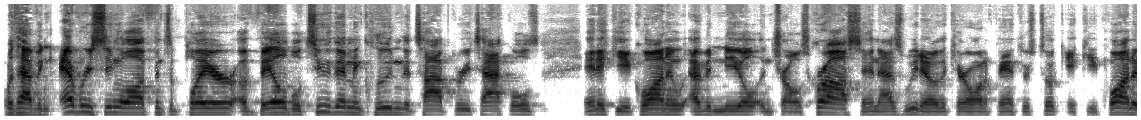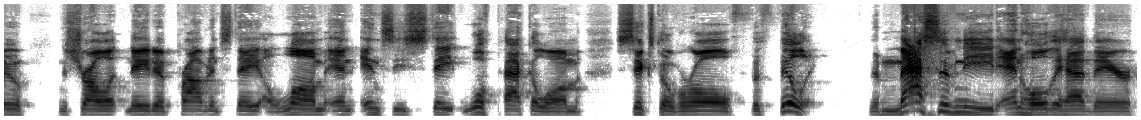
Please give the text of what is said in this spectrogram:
with having every single offensive player available to them, including the top three tackles and Ike Ekwonu, Evan Neal, and Charles Cross. And as we know, the Carolina Panthers took Ike Ekwonu, the Charlotte native, Providence State alum, and NC State Wolfpack alum, sixth overall, fulfilling the massive need and hole they had there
